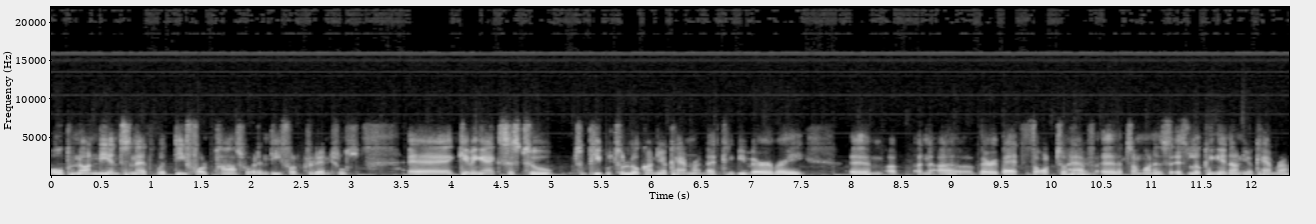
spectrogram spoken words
open on the internet with default password and default credentials, uh, giving access to, to people to look on your camera. That can be very, very um, a, an- a very bad thought to have uh, that someone is, is looking in on your camera.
